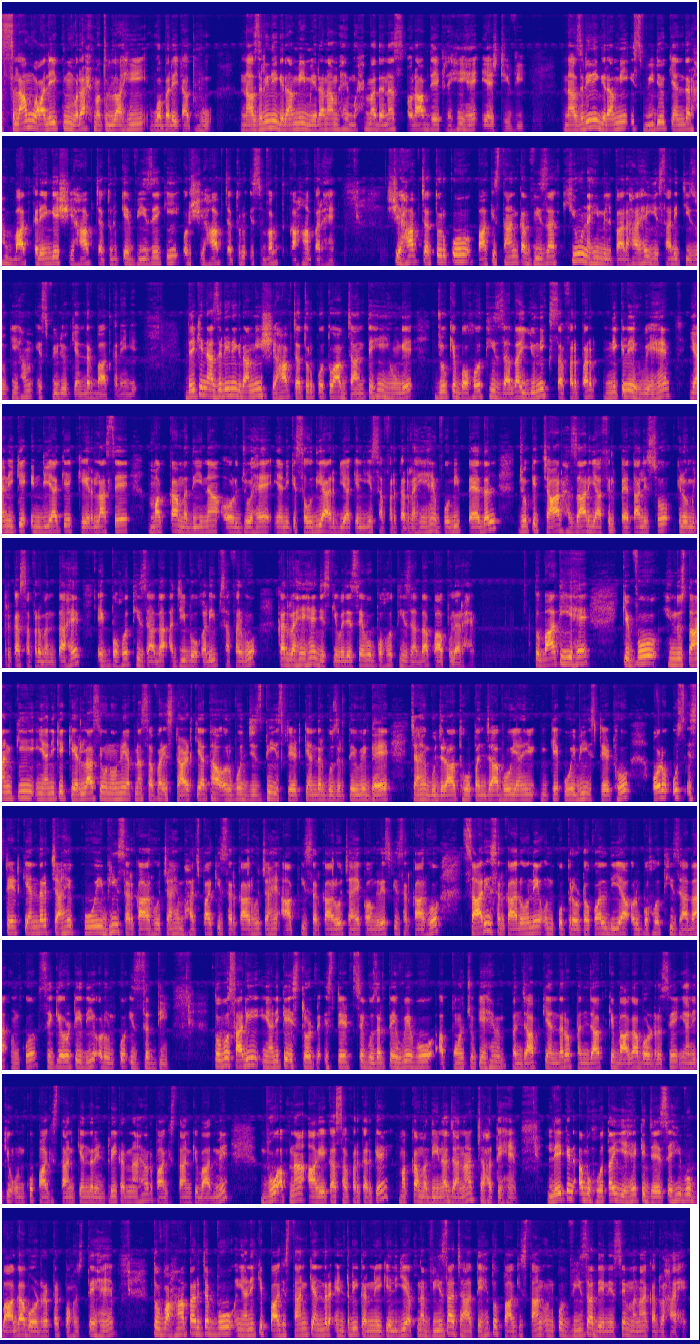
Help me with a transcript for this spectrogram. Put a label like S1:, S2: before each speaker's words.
S1: असलकम वरहमतुल्लाहि वबरकातुहू। नाजरीन ग्रामी, मेरा नाम है मोहम्मद अनस और आप देख रहे हैं ए एच टी वी नाजरीन ग्रामी, इस वीडियो के अंदर हम बात करेंगे शिहाब चतुर के वीज़े की और शिहाब चतुर इस वक्त कहाँ पर हैं। शिहाब चतुर को पाकिस्तान का वीज़ा क्यों नहीं मिल पा रहा है, ये सारी चीज़ों की हम इस वीडियो के अंदर बात करेंगे। देखिए नाजरीन ग्रामी शहाब चतुर को तो आप जानते ही होंगे, जो कि बहुत ही ज़्यादा यूनिक सफ़र पर निकले हुए हैं। यानी कि इंडिया के केरला से मक्का, मदीना और जो है, यानी कि सऊदी अरबिया के लिए सफ़र कर रहे हैं। वो भी पैदल, जो कि चार हज़ार या फिर पैंतालीस सौ किलोमीटर का सफ़र बनता है। एक बहुत ही ज़्यादा अजीब व गरीब सफ़र वो कर रहे हैं, जिसकी वजह से वो बहुत ही ज़्यादा पॉपुलर हैं। तो बात यह है कि वो हिंदुस्तान की, यानी कि केरला से उन्होंने अपना सफ़र स्टार्ट किया था और वो जिस भी स्टेट के अंदर गुजरते हुए गए, चाहे गुजरात हो, पंजाब हो, यानी कि कोई भी स्टेट हो, और उस स्टेट के अंदर चाहे कोई भी सरकार हो, चाहे भाजपा की सरकार हो, चाहे आपकी सरकार हो, चाहे कांग्रेस की सरकार हो, सारी सरकारों ने उनको प्रोटोकॉल दिया और बहुत ही ज़्यादा उनको सिक्योरिटी दी और उनको इज़्ज़त दी। तो वो सारी, यानी कि स्टेट से गुजरते हुए वो अब पहुँच चुके हैं पंजाब के अंदर और पंजाब के बागा बॉर्डर से, यानी कि उनको पाकिस्तान के अंदर एंट्री करना है और पाकिस्तान के बाद में वो अपना आगे का सफ़र करके मक्का, मदीना जाना चाहते हैं। लेकिन अब होता यह है कि जैसे ही वो बागा बॉर्डर पर पहुँचते हैं तो वहाँ पर जब वो, यानी कि पाकिस्तान के अंदर एंट्री करने के लिए अपना वीज़ा चाहते हैं तो पाकिस्तान उनको वीज़ा देने से मना कर रहा है।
